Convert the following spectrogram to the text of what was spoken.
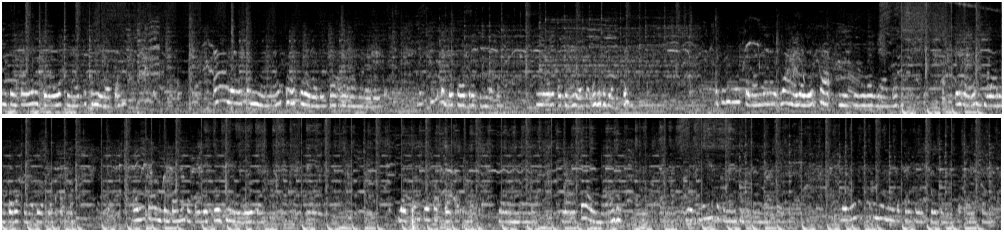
intentando recuperar la piñata con mi papá. Ah, le gusta mi mamá y por eso mi abuelita ahora mi. Después otra piñata. No recuerdo la piñata, no. Aquí pegándola, ya, ya, ya está mi primera grande. Ya, me la romper la piñata y aplastarla. Ahorita intentamos sacar bolita. Y aquí empieza de que tenemos que la Le a dejar un momento para que disfruten.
